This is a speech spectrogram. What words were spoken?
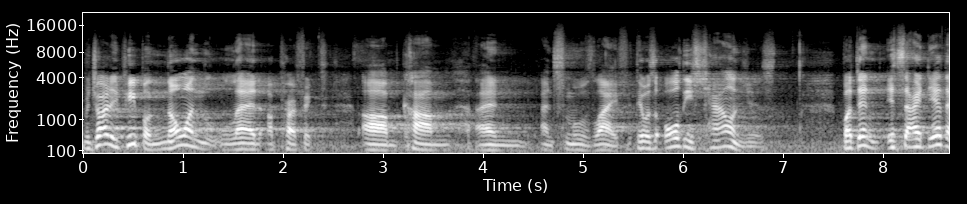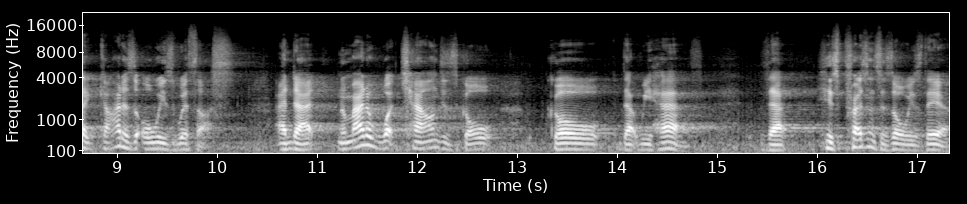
majority of people, no one led a perfect, um, calm, and, and smooth life. There was all these challenges. But then it's the idea that God is always with us, and that no matter what challenges go, go that we have, that His presence is always there.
